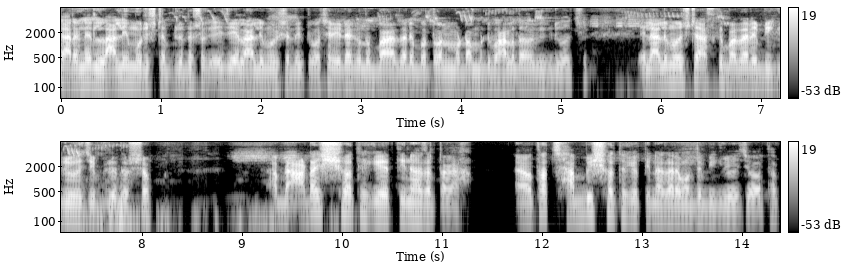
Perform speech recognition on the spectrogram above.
কারেন্টের লালি মরিচটা, প্রিয় দর্শক, এই যে লালি মরিচটা দেখতে পাচ্ছেন, এটা কিন্তু বাজারে বর্তমান মোটামুটি ভালো দামে বিক্রি হচ্ছে। এই লালি মরিচটা আজকে বাজারে বিক্রি হয়েছে, প্রিয় দর্শক। আপনার আঠাইশশো থেকে তিন হাজার টাকা অর্থাৎ ছাব্বিশশো থেকে তিন হাজারের মধ্যে বিক্রি হয়েছে, অর্থাৎ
